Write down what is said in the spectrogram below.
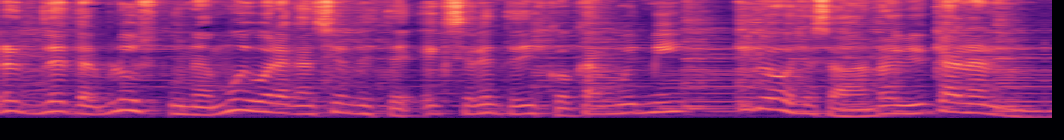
Red Letter Blues, una muy buena canción de este excelente disco Come With Me. Y luego ya saben, Ray Buchanan.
